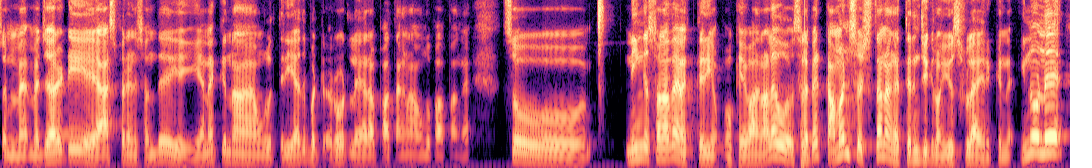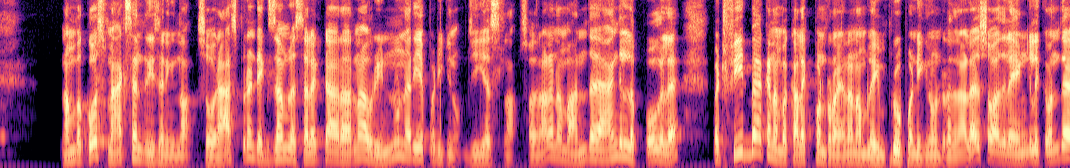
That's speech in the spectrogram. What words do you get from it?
ஸோ மெ மெஜாரிட்டி ஆஸ்பிரன்ஸ் வந்து எனக்கு நான் அவங்களுக்கு தெரியாது. பட் ரோட்டில் யாராவது பார்த்தாங்கன்னா அவங்க பார்ப்பாங்க. ஸோ நீங்கள் சொன்னால் தான் எனக்கு தெரியும். ஓகேவா அதனால் ஒரு சில பேர் கமெண்ட்ஸ் வச்சு தான் நாங்கள் தெரிஞ்சுக்கிறோம். யூஸ்ஃபுல்லாக இருக்குன்னு. இன்னொன்று நம்ம கோர்ஸ் மேக்ஸ் அண்ட் ரீசனிங் தான். ஸோ ஒரு ஆஸ்பிரண்ட் எக்ஸாமில் செலக்ட் ஆகிறாருன்னா அவர் இன்னும் நிறைய படிக்கணும் ஜிஎஸ்லாம் ஸோ அதனால் நம்ம அந்த ஆங்கிளில் போகலை. பட் ஃபீட்பேக்கை நம்ம கலெக்ட் பண்ணுறோம் ஏன்னா நம்மளை இம்ப்ரூவ் பண்ணிக்கணுன்றதுனால. ஸோ அதில் எங்களுக்கு வந்து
